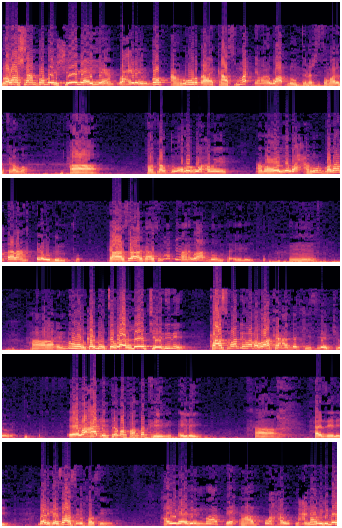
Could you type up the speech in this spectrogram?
noloshaan dambay sheegayaan waxay leeyiin qof carruur dhalay kaasuma dhiman waa dhuuntay meesha soomaalida tira ha qofka hadduu odagu waxa weyan ama hooyada carruur badan dhalaan ee uu dhinto. Kaasa kaasuma dhiman waa dhuunta ay leeyiin ha indhuhun ka dhunta waa loo jeedine. Kaasma dhimana waa kanaa dadkiisiyaa jooga. Ee waxaa dhintay qofaan dad reebin ay leeyihiin ha saasay marka saasay ufasireen waxay yidhahdeen ma waxa macnaha ulama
